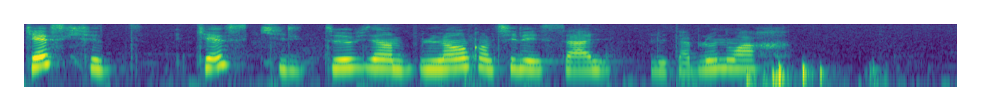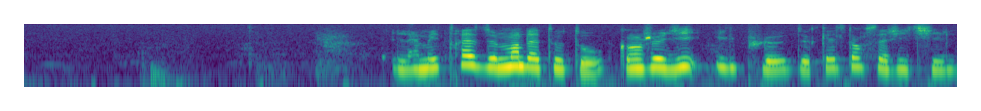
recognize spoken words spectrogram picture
Qu'est-ce qu'il qu'est-ce qu'il devient blanc quand il est sale? Le tableau noir. La maîtresse demande à Toto Quand je dis il pleut, de quel temps s'agit-il?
